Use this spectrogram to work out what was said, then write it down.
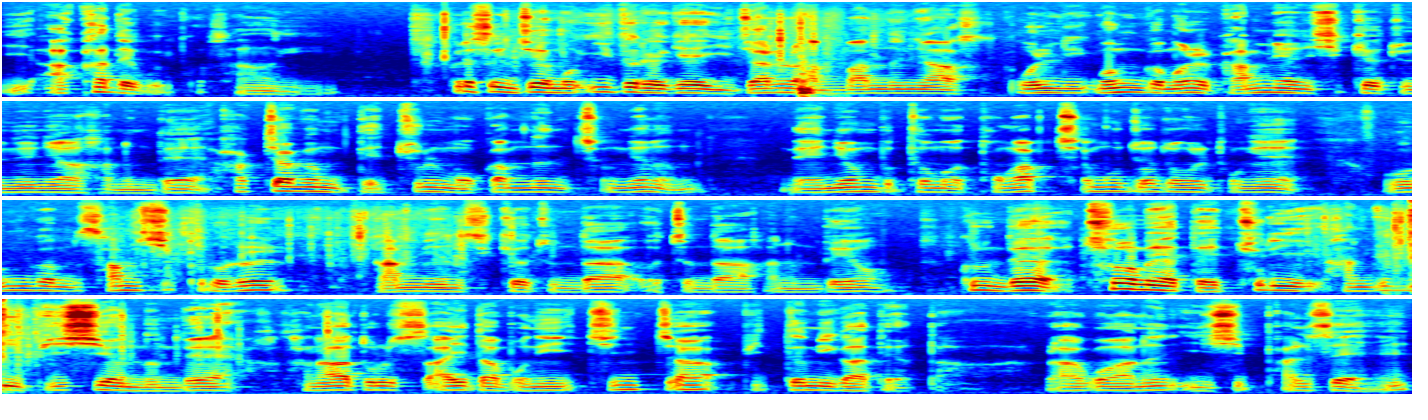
이 악화되고 있고 상황이 그래서 이제 뭐 이들에게 이자를 안 받느냐, 원리, 원금을 감면시켜 주느냐 하는데 학자금 대출 못 갚는 청년은 내년부터 뭐 통합 채무 조정을 통해 원금 30%를 감면시켜 준다 어쩐다 하는데요. 그런데 처음에 대출이 한국이 빚이었는데 하나 둘 쌓이다 보니 진짜 빚더미가 되었다. 라고 하는 28세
